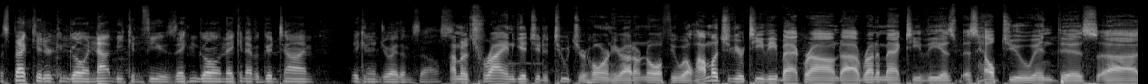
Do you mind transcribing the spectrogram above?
a spectator can go and not be confused. They can go and they can have a good time. They can enjoy themselves. I'm going to try and get you to toot your horn here. I don't know if you will. How much of your TV background, uh, running Mac TV, has, has helped you in this uh,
